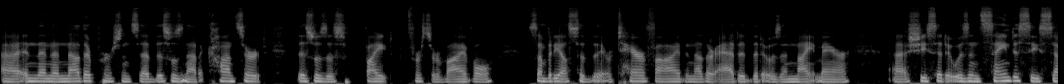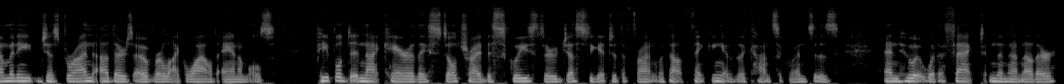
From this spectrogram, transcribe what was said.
Uh, and then another person said, "This was not a concert. This was a fight for survival." Somebody else said they were terrified. Another added that it was a nightmare. Uh, she said it was insane to see so many just run others over like wild animals. People did not care. They still tried to squeeze through just to get to the front without thinking of the consequences and who it would affect. And then another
